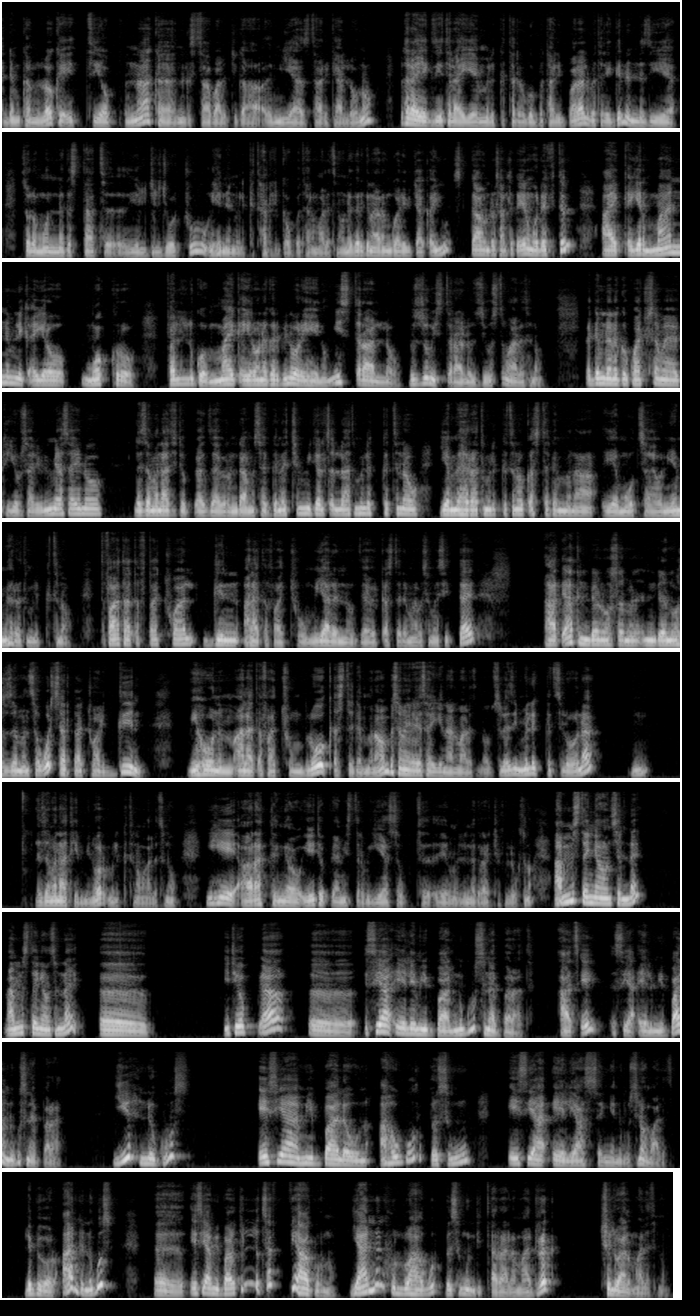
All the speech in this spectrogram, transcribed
ቅድም ከምንለው ከኢትዮጵ እና ከንግስት ሳባ ልጅ ጋር የሚያያዝ ታሪክ ያለው ነው። በተለያየ ጊዜ የተለያየ ምልክት ተደርጎበታል ይባላል። በተለይ ግን እነዚህ የሶሎሞን ነገስታት የልጅ ልጆቹ ይህንን ምልክት አድርገውበታል ማለት ነው። ነገር ግን አረንጓዴ፣ ቢጫ፣ ቀዩ እስካሁን ድረስ አልተቀየረም። ወደፊትም አይቀየርም። ማንም ሊቀይረው ሞክሮ ፈልጎ የማይቀይረው ነገር ቢኖር ይሄ ነው። ሚስጥር አለው፣ ብዙ ሚስጥር አለው እዚህ ውስጥ ማለት ነው። ቅድም እንደነገርኳችሁ ሰማያዊት ኢየሩሳሌምን የሚያሳይ ነው። ለዘመናት ኢትዮጵያ እግዚአብሔር እንዳመሰገነች የሚገልጽላት ምልክት ነው። የምህረት ምልክት ነው። ቀስተ ደመና የሞት ሳይሆን የምህረት ምልክት ነው። ጥፋት አጠፍታችኋል፣ ግን አላጠፋችሁም እያለን ነው እግዚአብሔር። ቀስተ ደመና በሰማይ ሲታይ ኃጢአት እንደ ኖህ ዘመን ሰዎች ሰርታችኋል፣ ግን ቢሆንም አላጠፋችሁም ብሎ ቀስተ ደመናውን በሰማይ ላይ ያሳየናል ማለት ነው። ስለዚህ ምልክት ስለሆነ ለዘመናት የሚኖር ምልክት ነው ማለት ነው። ይሄ አራተኛው የኢትዮጵያ ሚስጥር ብዬ ያሰብኩት ልነግራቸው የፈለጉት ነው። አምስተኛውን ስናይ አምስተኛውን ስናይ ኢትዮጵያ እስያኤል የሚባል ንጉስ ነበራት። አፄ እስያኤል የሚባል ንጉስ ነበራት። ይህ ንጉስ ኤስያ የሚባለውን አህጉር በስሙ ኤስያኤል ያሰኘ ንጉስ ነው ማለት ነው። ልብ በሉ አንድ ንጉስ ኤስያ የሚባለው ትልቅ ሰፊ አህጉር ነው። ያንን ሁሉ አህጉር በስሙ እንዲጠራ ለማድረግ ችሏል ማለት ነው።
